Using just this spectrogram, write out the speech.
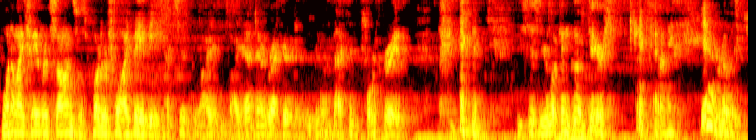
One of my favorite songs was "Butterfly Baby." I said, "I, I had that record uh, you know, back in fourth grade." he says, "You're looking good, Gary." That's funny. Yeah, really.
